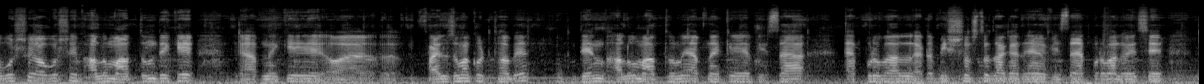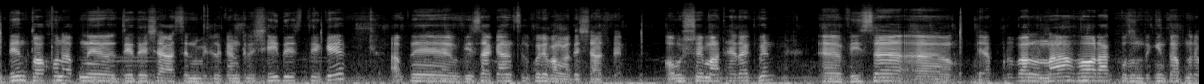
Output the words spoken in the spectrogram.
অবশ্যই অবশ্যই ভালো মাধ্যম দেখে আপনাকে ফাইল জমা করতে হবে। দেন ভালো মাধ্যমে আপনাকে ভিসা অ্যাপ্রুভাল একটা বিশ্বস্ত জায়গায় হ্যাঁ ভিসা অ্যাপ্রুভাল হয়েছে। দেন তখন আপনি যে দেশে আছেন মিডল কান্ট্রি সেই দেশ থেকে আপনি ভিসা ক্যান্সেল করে বাংলাদেশে আসবেন। অবশ্যই মাথায় রাখবেন ভিসা অ্যাপ্রুভাল না হওয়ার আগ পর্যন্ত কিন্তু আপনারা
